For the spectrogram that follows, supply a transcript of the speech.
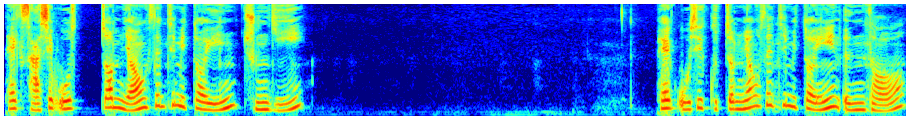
145.0cm인 중기, 159.0cm인 은서,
